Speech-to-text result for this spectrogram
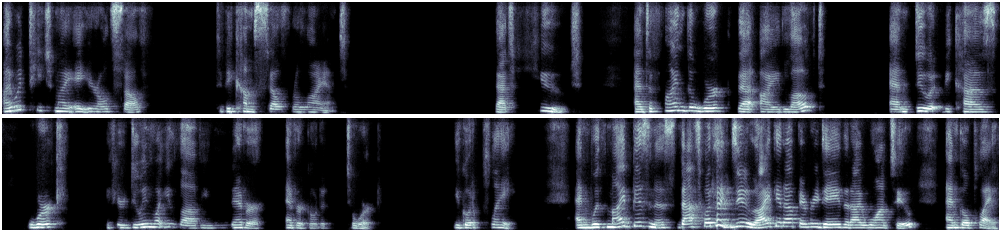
I would teach my eight year old self to become self reliant. That's huge. And to find the work that I loved and do it because work, if you're doing what you love, you never, ever go to, to work. You go to play. And with my business, that's what I do. I get up every day that I want to and go play.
